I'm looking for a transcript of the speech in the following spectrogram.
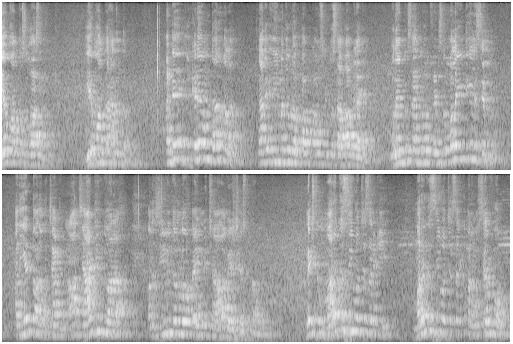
ఏమో అంత సువాసన. ఏమో అంత ఆనందం. అంటే ఇక్కడే ఉంటారు మళ్ళీ. నా దగ్గర ఈ మధ్య కూడా ఒక పాప కౌన్సిలింగ్ వస్తే ఆ పాప ఇలాగే. ఉదయం సాయంత్రం వరకు ఫ్రెండ్స్ మళ్ళీ ఇంటికి వెళ్ళి సెల్ అది ఏంటో అదొక చాటింగ్ ఆ చాటింగ్ ద్వారా మన జీవితంలో టైంని చాలా వేస్ట్ చేస్తున్నాము. నెక్స్ట్ మరొక సి వచ్చేసరికి మరొక సి వచ్చేసరికి మనం సెల్ ఫోన్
